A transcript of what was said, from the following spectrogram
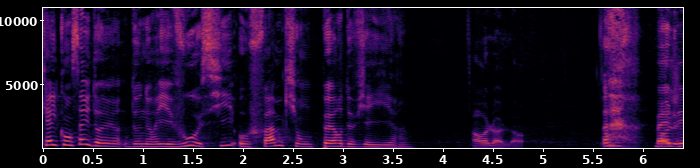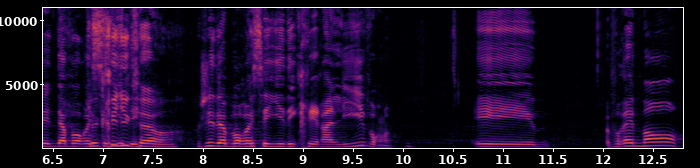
Quel conseil don- donneriez-vous aussi aux femmes qui ont peur de vieillir? Oh là là. Ben, Oh, j'ai d'abord essayé. cri du cœur. J'ai d'abord essayé d'écrire un livre. Et vraiment,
